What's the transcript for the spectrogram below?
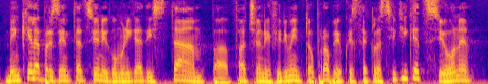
Benché la presentazione e i comunicati stampa facciano riferimento proprio a questa classificazione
